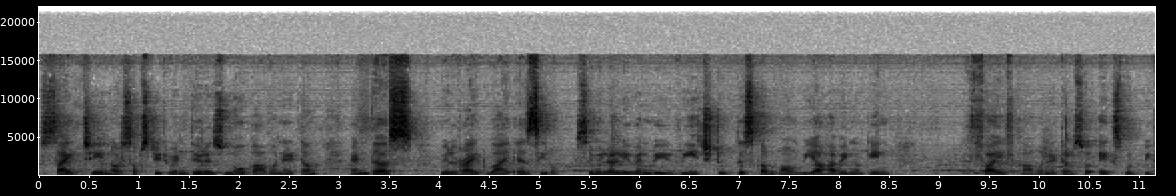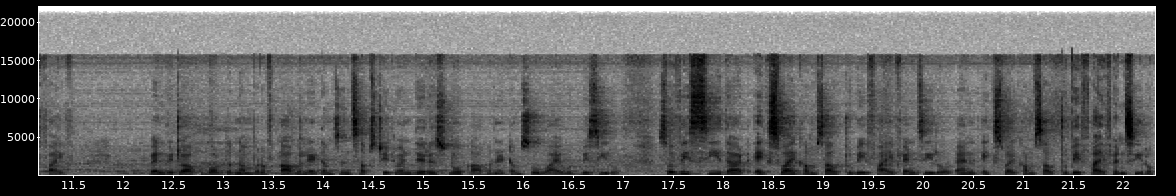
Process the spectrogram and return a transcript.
side chain or substituent there is no carbon atom and thus we'll write y as 0 similarly when we reach to this compound we are having again 5 carbon atoms so x would be 5 when we talk about the number of carbon atoms in substituent there is no carbon atom so y would be 0 so we see that xy comes out to be 5 and 0 and xy comes out to be 5 and 0.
